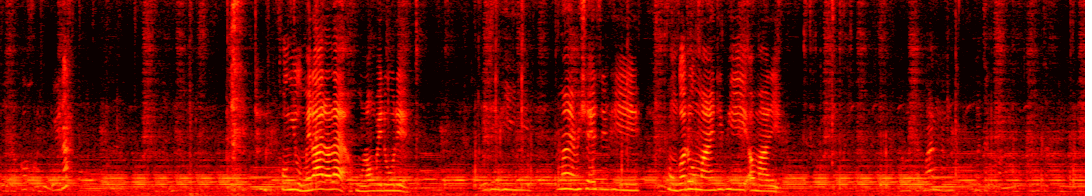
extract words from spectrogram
เดี๋ยวเราก็ขออยู่ด้วยนะ คงอยู่ไม่ได้แล้วแหละหงลองไปดูดิ ACP ไม่ไม่ ใช่ SCP ผมก็ดูไม้ที่พี่เอามาดิ เอามาจากบ้านนั้นมาจากหลังนั้นมาจากตรงนั้น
